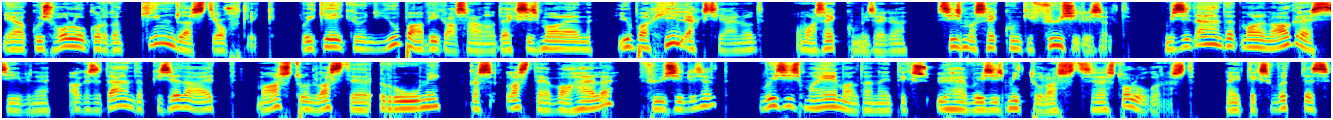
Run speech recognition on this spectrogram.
ja kui see olukord on kindlasti ohtlik või keegi on juba viga saanud, ehk siis ma olen juba hiljaks jäänud oma sekkumisega, siis ma sekkungi füüsiliselt. Mis ei tähenda, et ma olen agressiivne, aga see tähendabki seda, et ma astun laste ruumi, kas laste vahele füüsiliselt või siis ma eemaldan näiteks ühe või siis mitu last sellest olukorrast näiteks võttes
